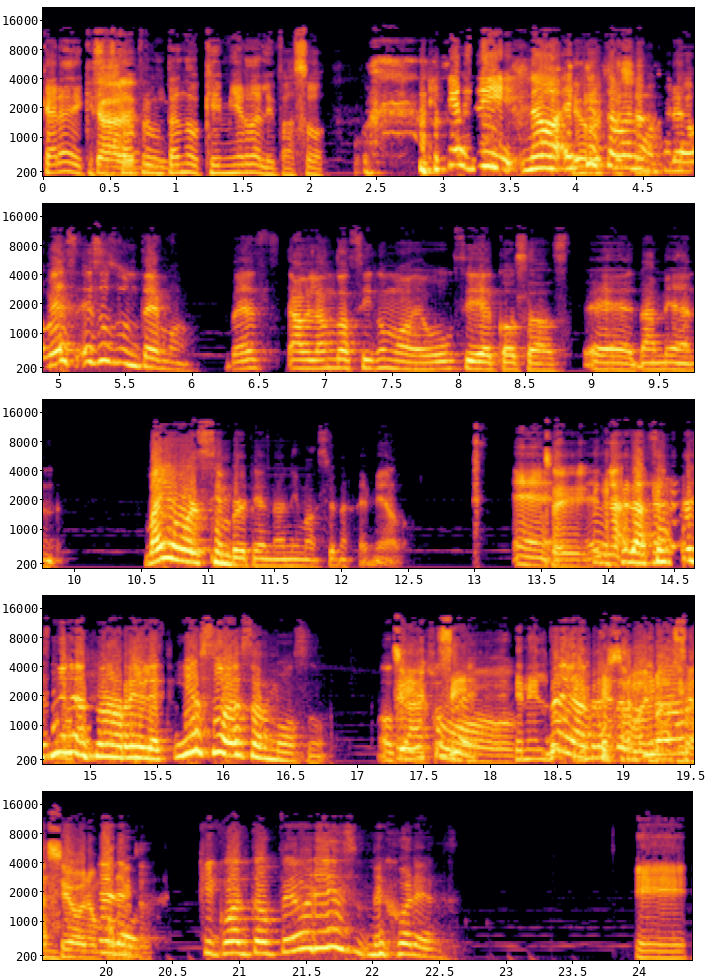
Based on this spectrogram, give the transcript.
cara de que se estaba preguntando qué mierda le pasó. Es que sí, no, es Qué que está bueno, pero ves, eso es un tema, ves, hablando así como de bugs y de cosas, eh, también. BioWare siempre tiene animaciones de miedo. Eh, Sí. la- las expresiones son horribles y eso es hermoso. O sea, sí, como En el Sí, 2 la creo que que hacer la hacen perspectiva- más. imaginación un Claro. que cuanto peor es, mejor es. Eh,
